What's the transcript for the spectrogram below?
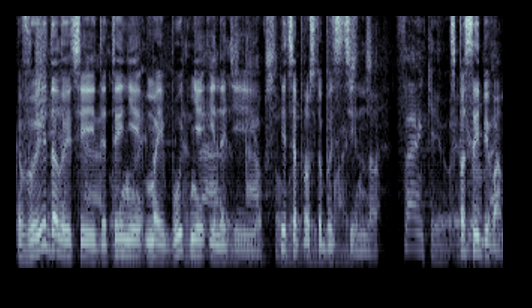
Ви дали цій дитині майбутнє і надію, і це просто безцінно. Спасибі вам.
